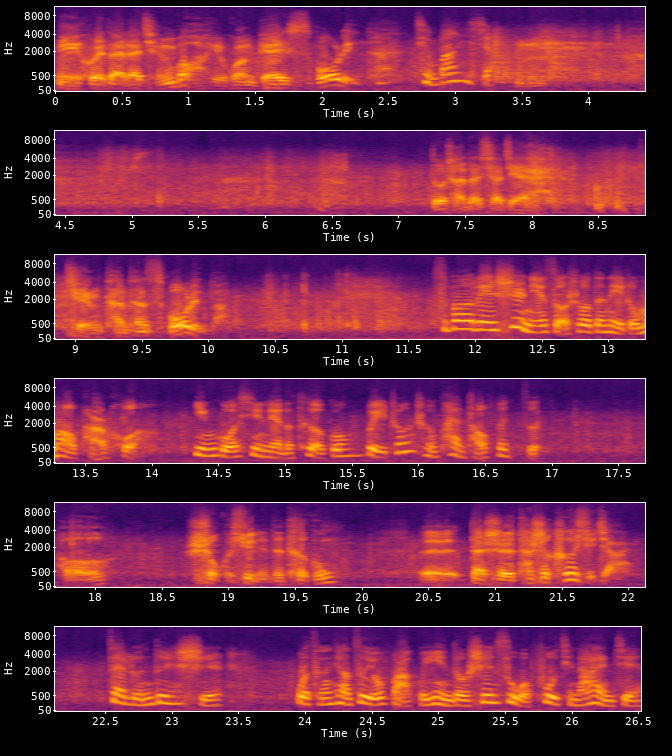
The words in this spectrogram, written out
你会带来情报有关 Gay Spolin 的，请帮一下。嗯，督察的小姐，请谈谈 Spolin 吧。Spolin 是您所说的那种冒牌货，英国训练的特工，伪装成叛逃分子。哦，受过训练的特工，呃，但是他是科学家。在伦敦时。我曾向自由法国运动申诉我父亲的案件。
